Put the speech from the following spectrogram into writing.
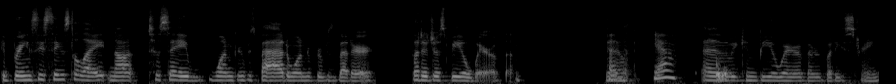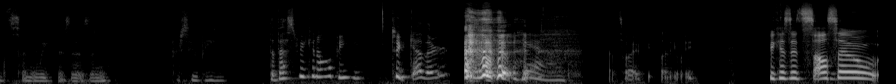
it brings these things to light not to say one group is bad one group is better but to just be aware of them you know yeah. and we can be aware of everybody's strengths and weaknesses and pursue being the best we can all be together Yeah. that's how i feel anyway Because it's also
